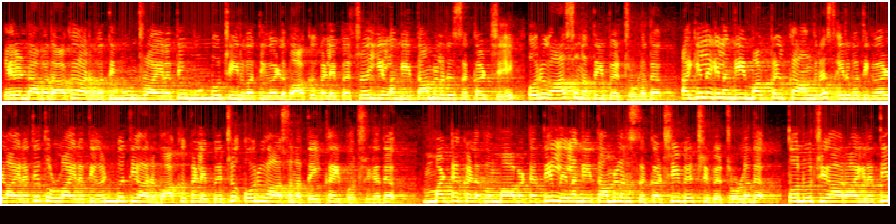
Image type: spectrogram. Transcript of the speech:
இரண்டாவதாக அறுபத்தி மூன்றாயிரத்தி முன்னூற்றி இருபத்தி ஏழு வாக்குகளை பெற்ற இலங்கை தமிழரசு கட்சி ஒரு ஆசனத்தை பெற்றுள்ளது. அகில இலங்கை மக்கள் காங்கிரஸ் இருபத்தி ஏழாயிரத்தி தொள்ளாயிரத்தி எண்பத்தி ஆறு வாக்குகளை பெற்று ஒரு ஆசனத்தை கைப்பற்றியது. மட்டக்களப்பு மாவட்டத்தில் இலங்கை தமிழரசு கட்சி வெற்றி பெற்றுள்ளது. தொன்னூற்றி ஆறாயிரத்தி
